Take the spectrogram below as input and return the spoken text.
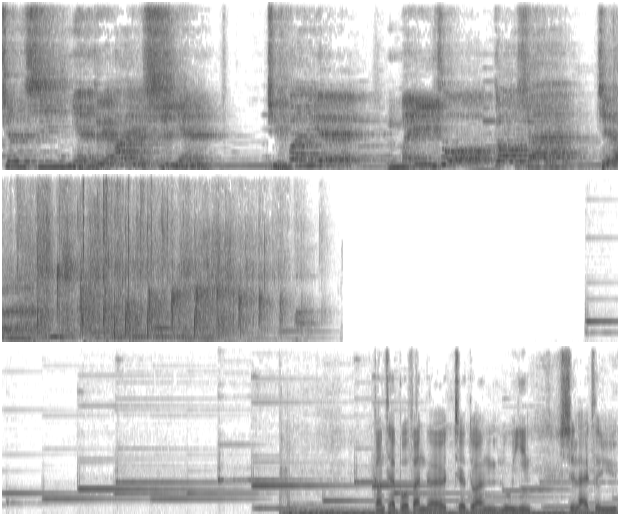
真心面对爱的誓言，去翻越每一座高山。谢谢大家。刚才播放的这段录音是来自于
